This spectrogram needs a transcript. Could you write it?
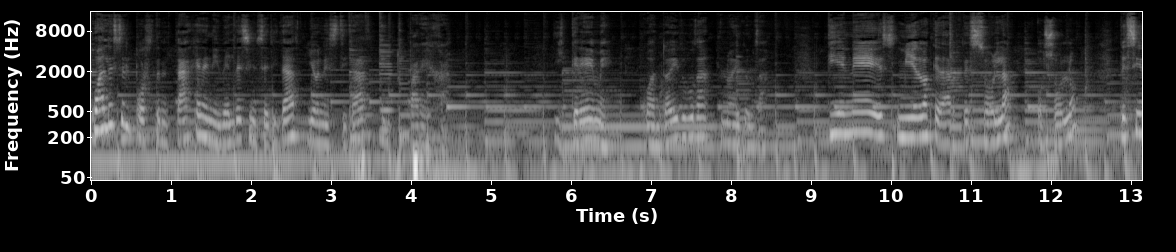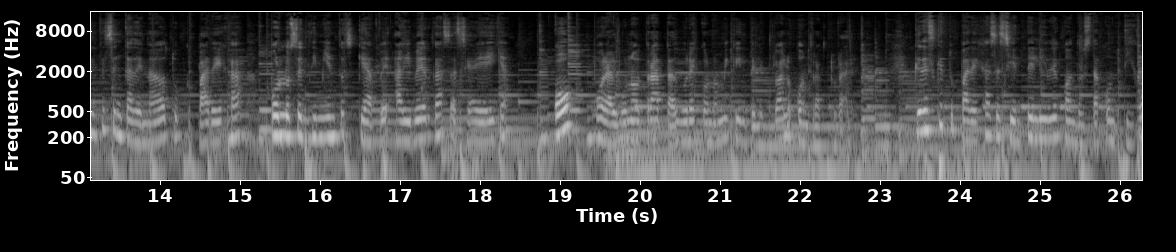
¿Cuál es el porcentaje de nivel de sinceridad y honestidad en tu pareja? Y créeme, cuando hay duda, no hay duda. ¿Tienes miedo a quedarte sola o solo? te sientes encadenado a tu pareja por los sentimientos que albergas hacia ella o por alguna otra atadura económica, intelectual o contractual. ¿Crees que tu pareja se siente libre cuando está contigo?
